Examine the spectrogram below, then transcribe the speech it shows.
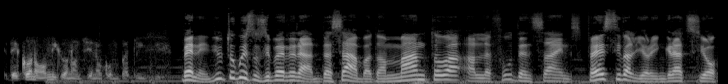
ed economico non siano compatibili. Bene, di tutto questo si parlerà da sabato a Mantova al Food and Science Festival. Io ringrazio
